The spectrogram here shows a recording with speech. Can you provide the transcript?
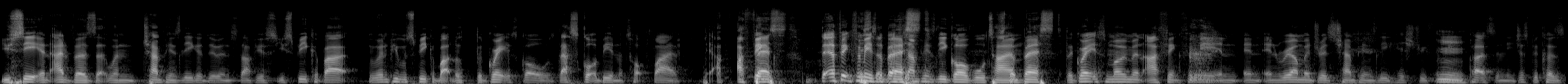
you see it in adverts that when Champions League are doing stuff, you, you speak about when people speak about the, the greatest goals, that's got to be in the top five. I, I think, Best. I think for me, It's it's the, the best, best. Champions League goal of all time. The best. The greatest moment, I think, for me in, in, in Real Madrid's Champions League history, for me personally, just because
